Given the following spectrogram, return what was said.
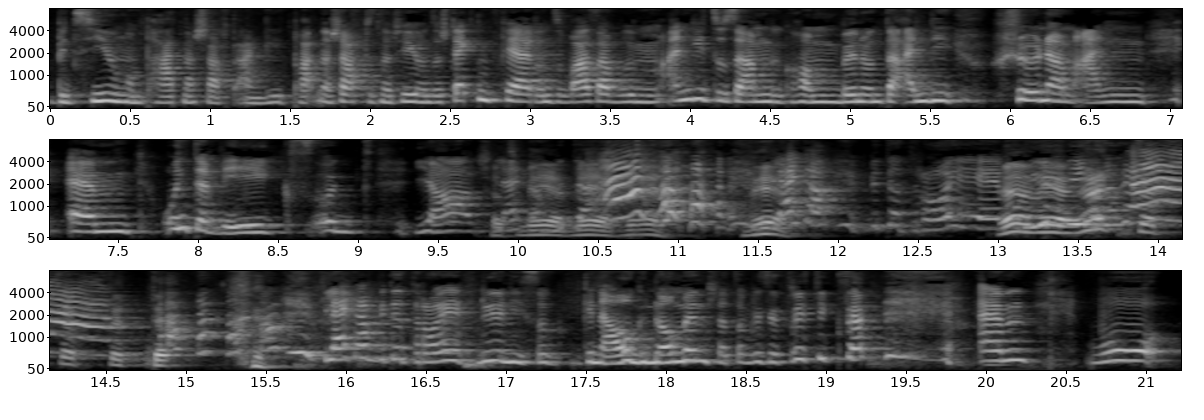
Beziehung und Partnerschaft angeht. Partnerschaft ist natürlich unser Steckenpferd und so war es auch, wo ich mit dem Andi zusammengekommen bin und der Andi schön am Mann, ähm, unterwegs und ja, vielleicht, mehr, auch mit der, mehr, mehr, vielleicht auch mit der Treue. Mehr, vielleicht auch mit der Treue früher nicht so genau genommen, Schatz, habe ich jetzt richtig gesagt, ähm, wo,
